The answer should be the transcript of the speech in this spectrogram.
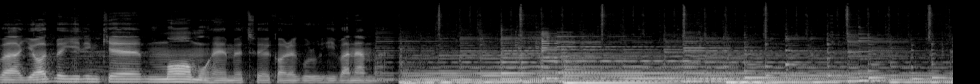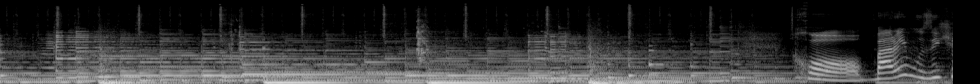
و یاد بگیریم که ما مهمه توی کار گروهی و نه من. برای موزیک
